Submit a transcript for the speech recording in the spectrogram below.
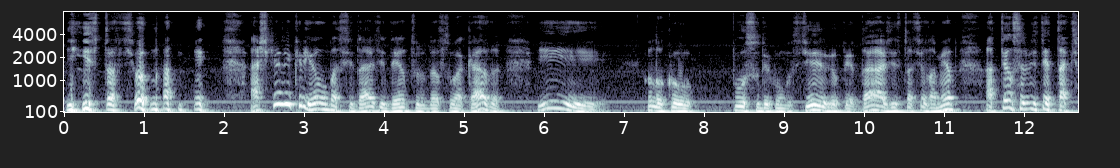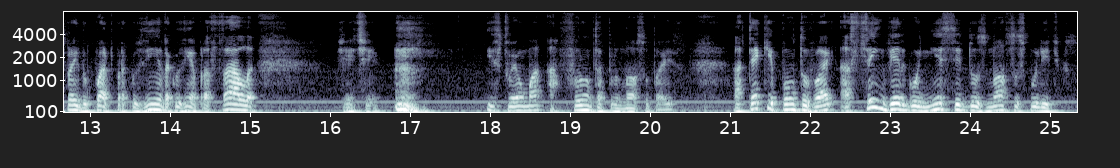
e estacionamento. Acho que ele criou uma cidade dentro da sua casa e colocou poço de combustível, pedágio, estacionamento, até um serviço de táxi para ir do quarto para a cozinha, da cozinha para a sala. Gente, isto é uma afronta para o nosso país. Até que ponto vai a sem vergonhice dos nossos políticos?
